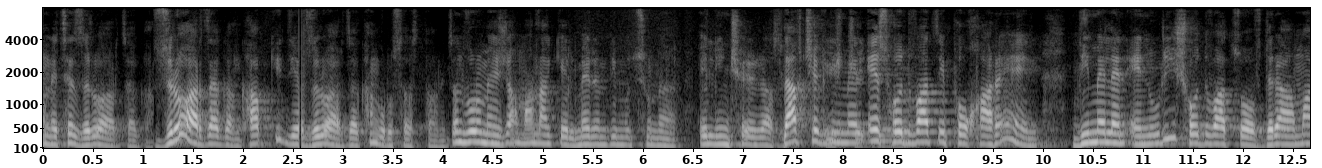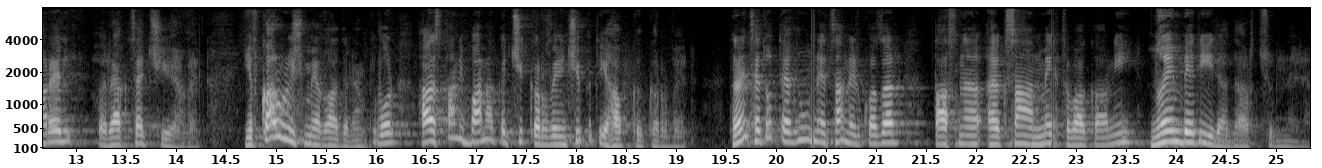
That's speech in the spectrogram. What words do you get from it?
ունեցել 0 արձագանք։ 0 արձագանք հապկից եւ 0 արձագանք Ռուսաստանից։ Ընդ որում այն ժամանակ էլ մեր ընդդիմությունը էլ ինչեր էր ասում։ Լավ չեք դիմել այս հոդվածի փոխարեն, դիմել են այն ուրիշ հոդվածով, դրա համար էլ ռեակցիա չի եղել։ Եվ կար ուրիշ մեղադրանք, որ Հայաստանի բանակը չի կռվեն, չի պետք է հապկը կռվեն։ Դրանից հետո տեղի ունեցան 2021 թվականի նոյեմբերի իրադարձությունները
